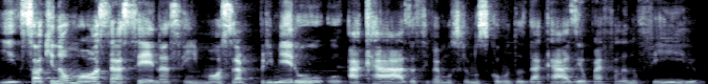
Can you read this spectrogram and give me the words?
E, só que não mostra a cena, assim. Mostra primeiro a casa, assim, vai mostrando os cômodos da casa. E o pai falando, filho,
